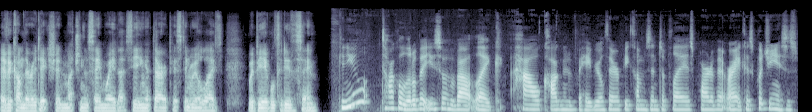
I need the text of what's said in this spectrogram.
overcome their addiction much in the same way that seeing a therapist in real life would be able to do the same. Can you talk a little bit, Yusuf, about like how cognitive behavioral therapy comes into play as part of it, right? Because Quit Genius is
